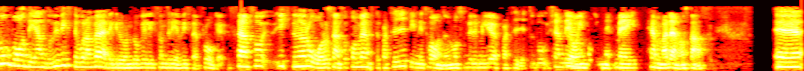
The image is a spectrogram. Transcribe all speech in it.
då var det ändå, vi visste våran värdegrund och vi liksom drev vissa frågor. Sen så gick det några år och sen så kom Vänsterpartiet in i Tanum och så blev det Miljöpartiet och då kände jag mm. inte mig hemma där någonstans. Eh,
